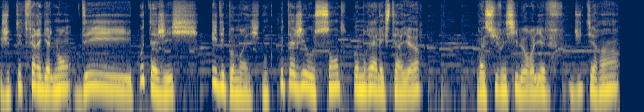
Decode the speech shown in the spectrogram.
Je vais peut-être faire également des potagers et des pommerées. Donc, potager au centre, pommerée à l'extérieur. On va suivre ici le relief du terrain.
